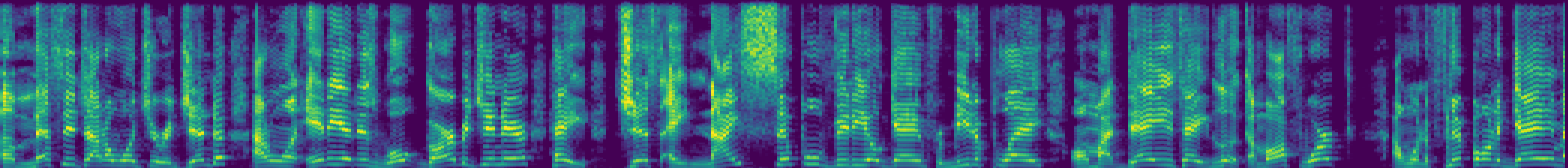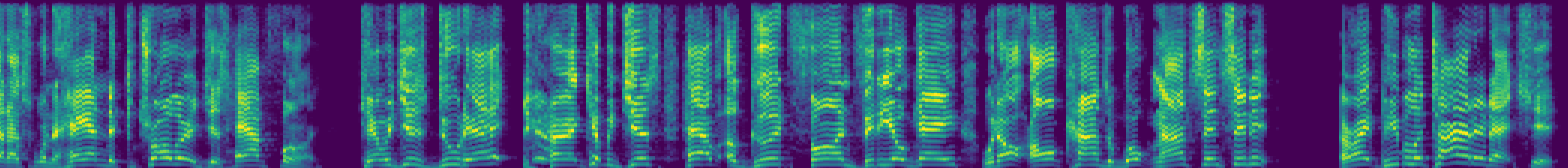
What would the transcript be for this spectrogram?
a message. I don't want your agenda. I don't want any of this woke garbage in there. Hey, just a nice, simple video game for me to play on my days. Hey, look, I'm off work. I want to flip on a game and I just want to hand the controller and just have fun. Can we just do that? Can we just have a good, fun video game without all kinds of woke nonsense in it? All right, people are tired of that shit.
